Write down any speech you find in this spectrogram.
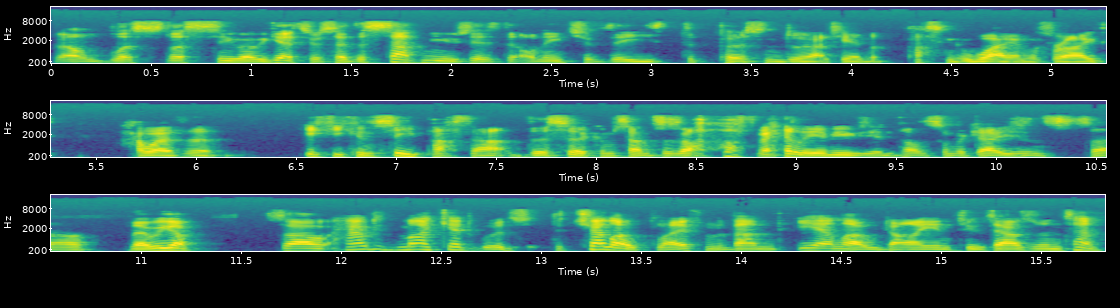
well, let's let's see where we get to. So the sad news is that on each of these, the person does actually end up passing away. I'm afraid. However, if you can see past that, the circumstances are fairly amusing on some occasions. So there we go. So how did Mike Edwards, the cello player from the band ELO, die in 2010?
